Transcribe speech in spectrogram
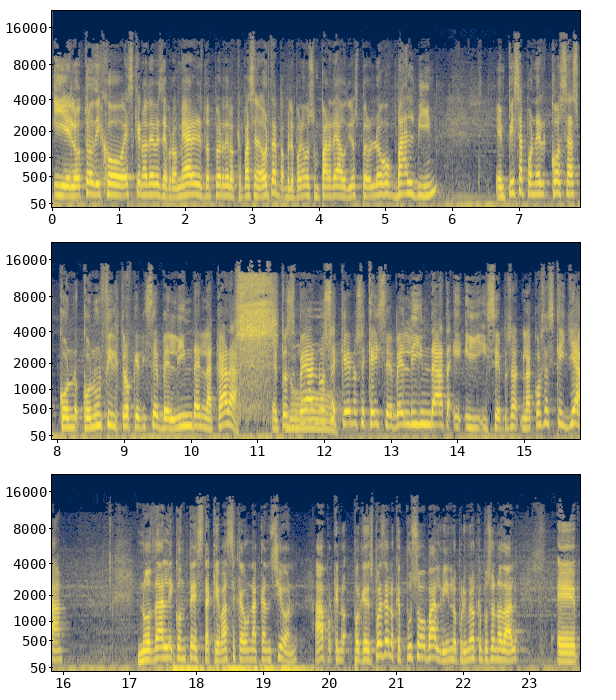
Y el otro dijo, es que no debes de bromear, eres lo peor de lo que pasa. Ahorita le ponemos un par de audios, pero luego Balvin empieza a poner cosas con, con un filtro que dice Belinda en la cara. Entonces No. vea no sé qué, no sé qué, y se ve linda. Y, y- y se, la cosa es que ya Nodal le contesta que va a sacar una canción. Ah, porque, no, porque después de lo que puso Balvin, lo primero que puso Nodal, eh,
